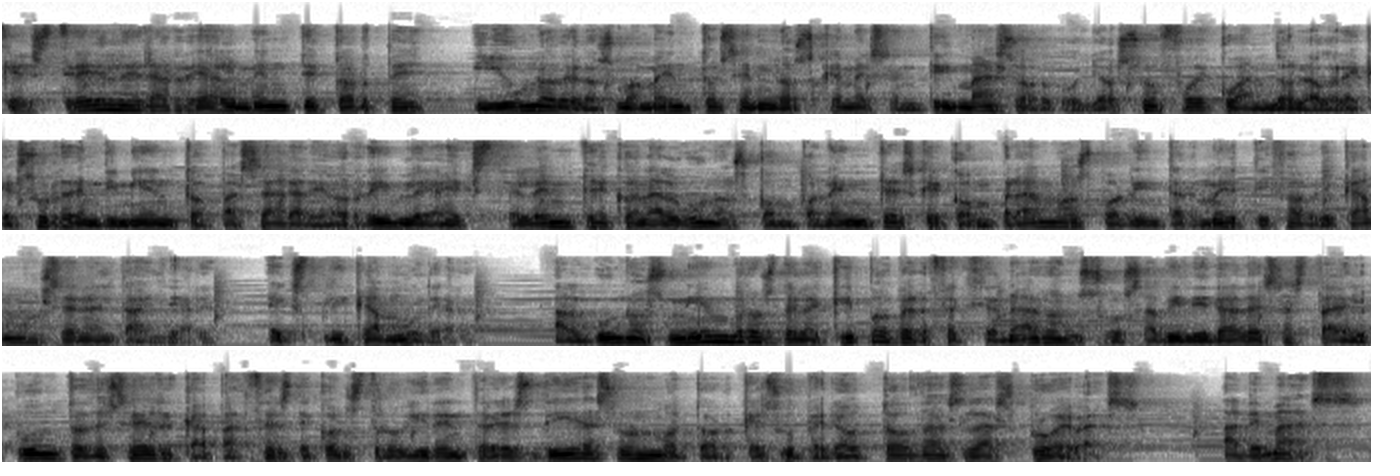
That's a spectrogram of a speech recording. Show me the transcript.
Kestrel era realmente torpe, y uno de los momentos en los que me sentí más orgulloso fue cuando logré que su rendimiento pasara de horrible a excelente con algunos componentes que compramos por internet y fabricamos en el taller, explica Muller. Algunos miembros del equipo perfeccionaron sus habilidades hasta el punto de ser capaces de construir en tres días un motor que superó todas las pruebas. Además,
